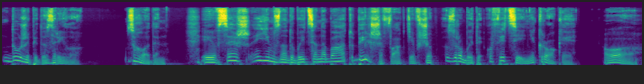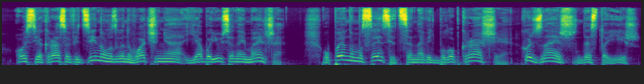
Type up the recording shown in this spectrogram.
дуже підозріло. Згоден. І все ж їм знадобиться набагато більше фактів, щоб зробити офіційні кроки. О, ось якраз офіційного звинувачення я боюся найменше. У певному сенсі це навіть було б краще, хоч знаєш, де стоїш.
